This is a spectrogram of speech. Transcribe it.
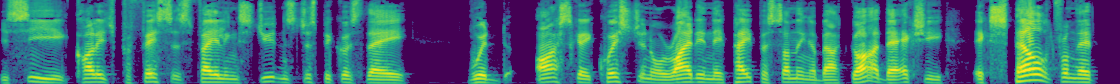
You see college professors failing students just because they would ask a question or write in their paper something about God. They're actually expelled from that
